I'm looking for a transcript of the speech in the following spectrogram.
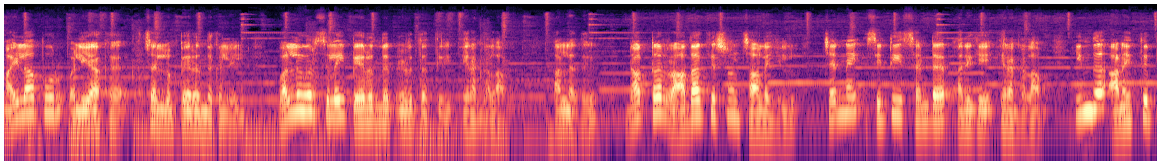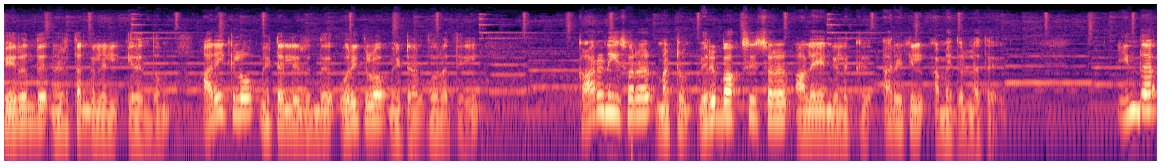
மயிலாப்பூர் வழியாக செல்லும் பேருந்துகளில் வள்ளுவர் சிலை பேருந்து நிறுத்தத்தில் இறங்கலாம். அல்லது டாக்டர் ராதாகிருஷ்ணன் சாலையில் சென்னை சிட்டி சென்டர் அருகே இறங்கலாம். இந்த அனைத்து பேருந்து நிறுத்தங்களில் இருந்தும் அரை கிலோமீட்டரிலிருந்து ஒரு கிலோமீட்டர் தூரத்தில் காரணீஸ்வரர் மற்றும் விருபாக்சீஸ்வரர் ஆலயங்களுக்கு அருகில் அமைந்துள்ளது. இந்த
